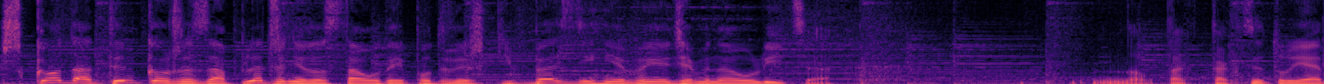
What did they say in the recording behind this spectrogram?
szkoda tylko, że zaplecze nie dostało tej podwyżki, bez nich nie wyjedziemy na ulicę. No, tak, tak cytuję.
